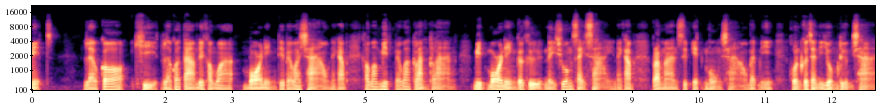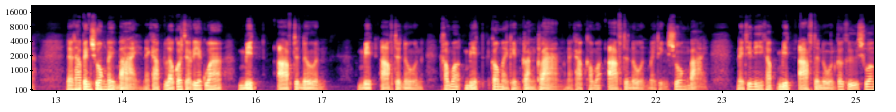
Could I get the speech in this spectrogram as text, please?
mid แล้วก็ขีดแล้วก็ตามด้วยคำว่า morning ที่แปลว่าเช้านะครับคำว่า mid แปลว่ากลางกลาง mid morning ก็คือในช่วงสายๆนะครับประมาณ 11 โมงเช้าแบบนี้คนก็จะนิยมดื่มชา แล้วถ้าเป็นช่วงบ่ายๆนะครับเราก็จะเรียกว่า mid afternoon mid afternoon คำว่า mid ก็หมายถึงกลางๆนะครับคำว่า afternoon หมายถึงช่วงบ่าย ในที่นี้ครับ mid afternoon ก็คือช่วง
